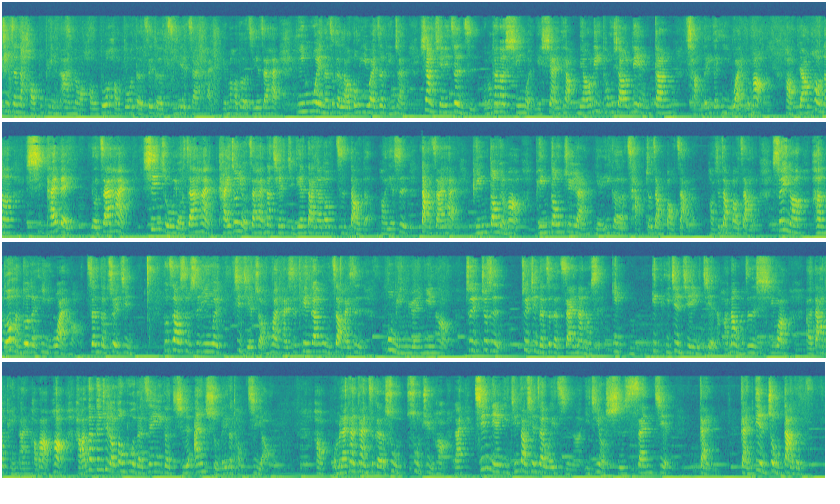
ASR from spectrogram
最近真的好不平安哦，好多好多的这个职业灾害，有没有好多的职业灾害？因为呢，这个劳工意外这频传，像前一阵子我们看到新闻也吓一跳，苗栗通宵炼钢厂的一个意外，有没有？好，然后呢，台北有灾害，新竹有灾害，台中有灾害，那前几天大家都知道的，哈，也是大灾害。屏东有没有？屏东居然也一个厂就这样爆炸了，好，就这样爆炸了。所以呢，很多很多的意外哈，真的最近不知道是不是因为季节转换，还是天干物燥，还是不明原因哈。所以就是最近的这个灾难呢，是一一一件接一件的哈。那我们真的希望呃大家都平安，好不好哈？好，那根据劳动部的这一个职安署的一个统计哦。好，我们来看看这个数数据哈。来，今年已经到现在为止呢，已经有十三件感感电重大的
